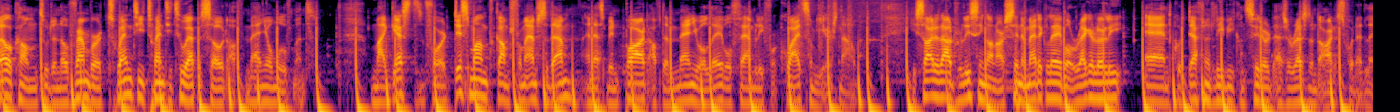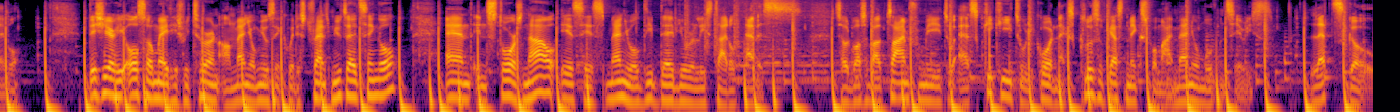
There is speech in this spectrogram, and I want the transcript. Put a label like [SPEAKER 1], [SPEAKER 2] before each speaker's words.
[SPEAKER 1] welcome to the November 2022 episode of Manual Movement. My guest for this month comes from Amsterdam and has been part of the Manual label family for quite some years now. He started out releasing on our cinematic label regularly and could definitely be considered as a resident artist for that label. This year he also made his return on Manual Music with his Transmutate single, and in stores now is his Manual Deep debut release titled Abyss. So it was about time for me to ask Kiki to record an exclusive guest mix for my Manual Movement series. Let's go!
